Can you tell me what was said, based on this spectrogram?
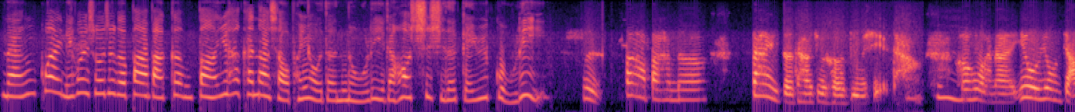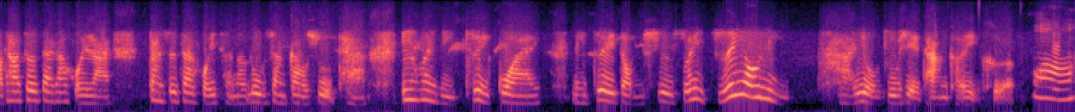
难怪你会说这个爸爸更棒，因为他看到小朋友的努力，然后适时的给予鼓励。是爸爸呢。带着他去喝猪血汤，嗯、喝完了又用脚踏车载他回来，但是在回程的路上告诉他，因为你最乖，你最懂事，所以只有你才有猪血汤可以喝。哇，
